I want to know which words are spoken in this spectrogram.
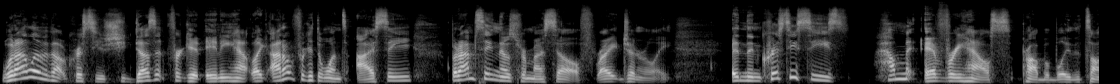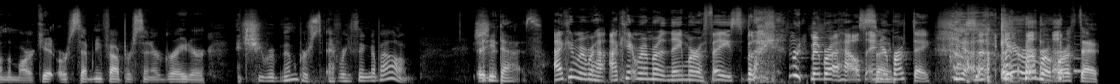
What I love about Christy is she doesn't forget any house. Like I don't forget the ones I see, but I'm seeing those for myself, right? Generally, and then Christy sees how ma- every house probably that's on the market or 75 percent or greater, and she remembers everything about them. She does. I can remember how I can't remember a name or a face, but I can remember a house and your Same. birthday. I can't remember a birthday,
